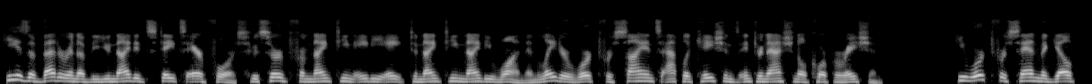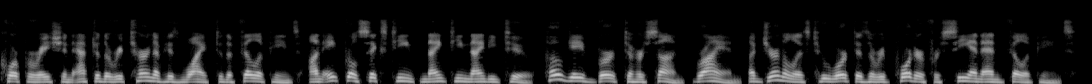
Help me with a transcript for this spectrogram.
He is a veteran of the United States Air Force who served from 1988 to 1991 and later worked for Science Applications International Corporation. He worked for San Miguel Corporation after the return of his wife to the Philippines. On April 16, 1992, Poe gave birth to her son, Brian, a journalist who worked as a reporter for CNN Philippines.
